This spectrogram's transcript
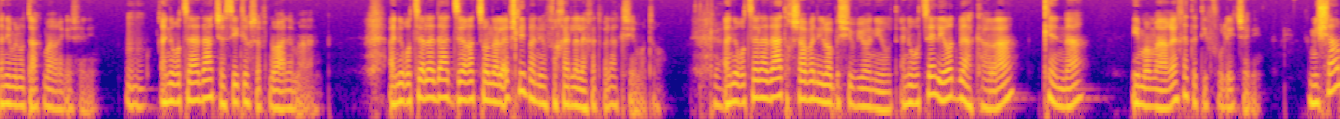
אני מנותק מהרגע שלי. מהמם. אני רוצה לדעת שעשיתי עכשיו תנועה למען. אני רוצה לדעת זה רצון הלב שלי ואני מפחד ללכת ולהגשים אותו. כן. אני רוצה לדעת עכשיו אני לא בשוויוניות. אני רוצה להיות בהכרה כנה עם המערכת התפעולית שלי. משם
